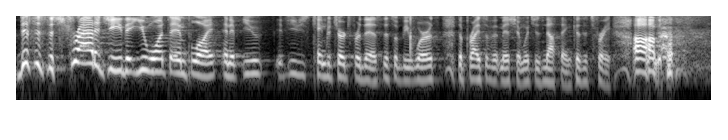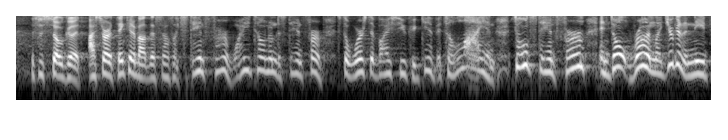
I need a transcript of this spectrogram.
this is the strategy that you want to employ? And if you, if you just came to church for this, this would be worth the price of admission, which is nothing because it's free. Um, this is so good. I started thinking about this and I was like, Stand firm. Why are you telling him to stand firm? It's the worst advice you could give. It's a lion. Don't stand firm and don't run. Like, you're to need,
